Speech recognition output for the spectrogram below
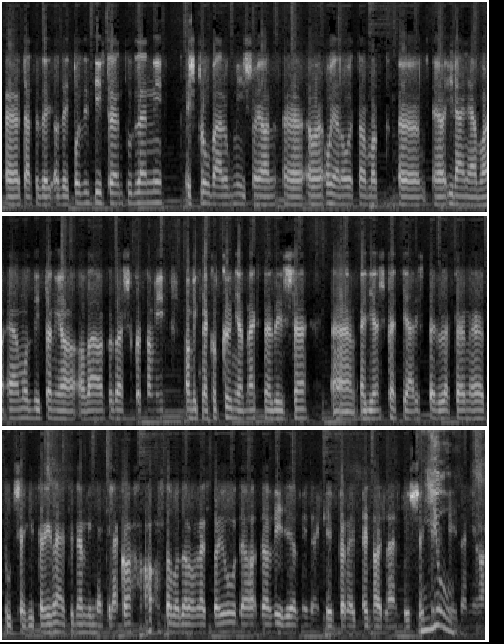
tehát ez egy, az egy pozitív trend tud lenni, és próbálunk mi is olyan, olyan oltalmak irányában elmozdítani a, a vállalkozásokat, ami, amiknek a könnyebb megszerzése egy ilyen speciális területen tud segíteni. Lehet, hogy nem mindenkinek a, a szabadalom lesz a jó, de a, de a védje az mindenképpen egy, egy nagy lehetőség. Jó. A,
